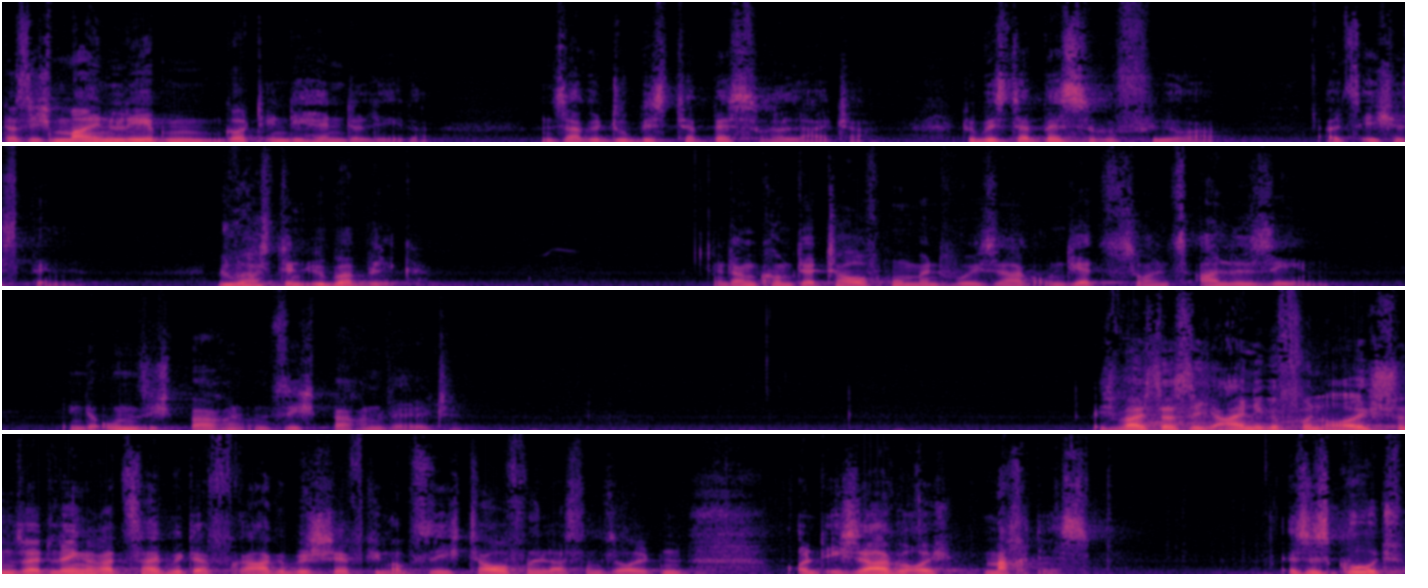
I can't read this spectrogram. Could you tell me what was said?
dass ich mein Leben Gott in die Hände lege und sage, du bist der bessere Leiter, du bist der bessere Führer, als ich es bin. Du hast den Überblick. Und dann kommt der Taufmoment, wo ich sage, und jetzt sollen es alle sehen in der unsichtbaren und sichtbaren Welt. Ich weiß, dass sich einige von euch schon seit längerer Zeit mit der Frage beschäftigen, ob sie sich taufen lassen sollten. Und ich sage euch, macht es. Es ist gut.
